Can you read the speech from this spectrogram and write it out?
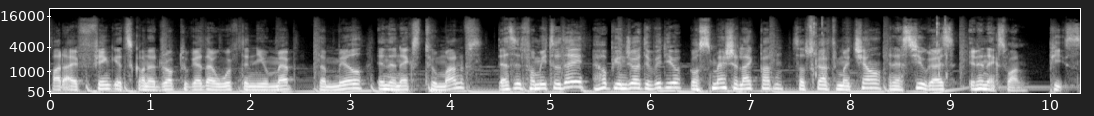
but I think it's gonna drop together with the new map, The Mill, in the next two months. That's it for me today. I hope you enjoyed the video. Go smash the like button, subscribe to my channel, and I see you guys in the next one. Peace.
